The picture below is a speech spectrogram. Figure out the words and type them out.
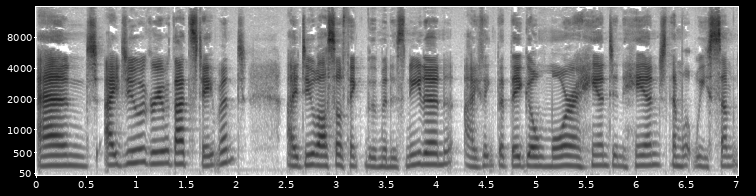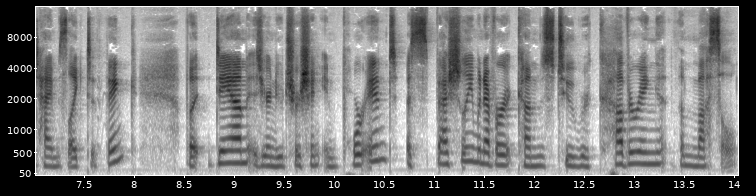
And I do agree with that statement. I do also think movement is needed. I think that they go more hand in hand than what we sometimes like to think. But damn, is your nutrition important, especially whenever it comes to recovering the muscle.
